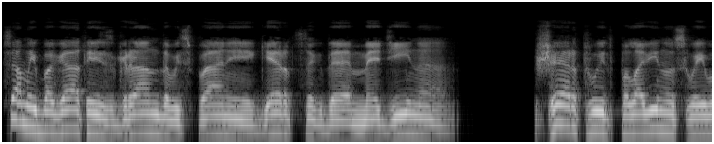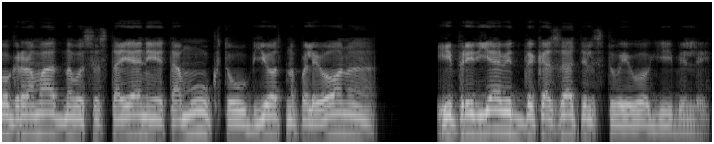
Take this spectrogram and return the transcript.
Самый богатый из грандов Испании, герцог де Медина, жертвует половину своего громадного состояния тому, кто убьет Наполеона и предъявит доказательства его гибели.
